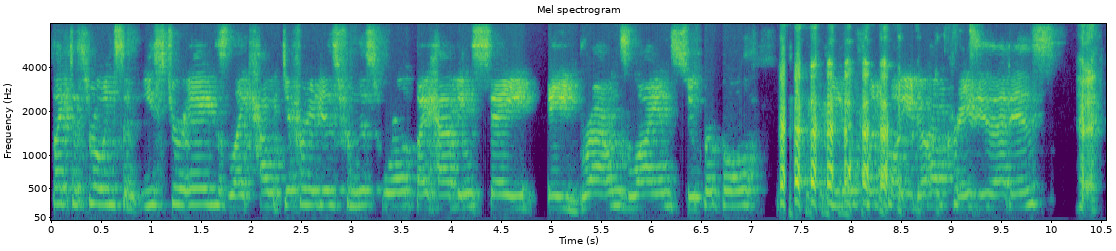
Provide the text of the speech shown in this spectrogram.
like to throw in some Easter eggs, like how different it is from this world by having, say, a Browns Lions Super Bowl. you know football, you know how crazy that is.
